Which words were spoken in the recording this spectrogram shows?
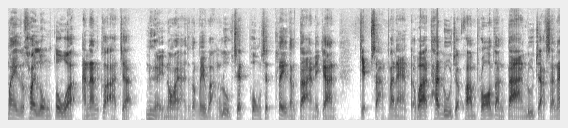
ไม่ค่อยลงตัว อันนั้นก็อาจจะเหนื่อยหน่อย อาจจะต้องไปหวังลูกเซตพงเซตเพลย์ต่างๆ ในการเก็บ3คะแนนแต่ว่าถ้าดูจากความพร้อมต่างๆ ดูจากสถาน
